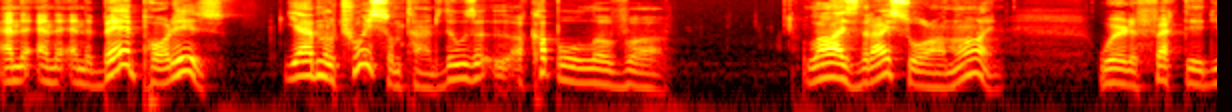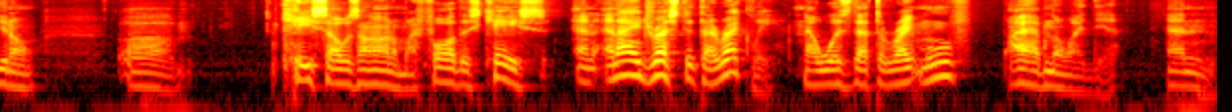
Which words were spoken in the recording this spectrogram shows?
And the, and the, and the bad part is, you have no choice sometimes. There was a, a couple of uh, lies that I saw online where it affected, you know, uh, case I was on or my father's case, and, and I addressed it directly. Now, was that the right move? I have no idea. And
